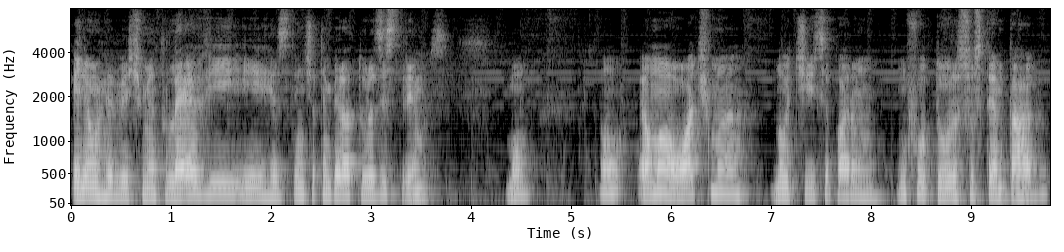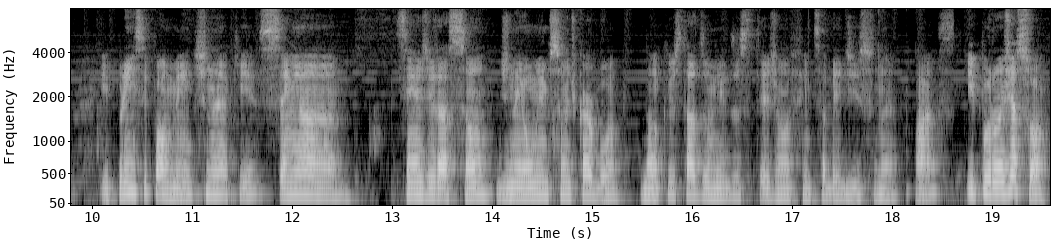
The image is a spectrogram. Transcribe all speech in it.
ele é um revestimento leve e resistente a temperaturas extremas. Bom, então é uma ótima notícia para um, um futuro sustentável e principalmente né, aqui sem a, sem a geração de nenhuma emissão de carbono. Não que os Estados Unidos estejam a fim de saber disso, né? Mas, e por hoje é só.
